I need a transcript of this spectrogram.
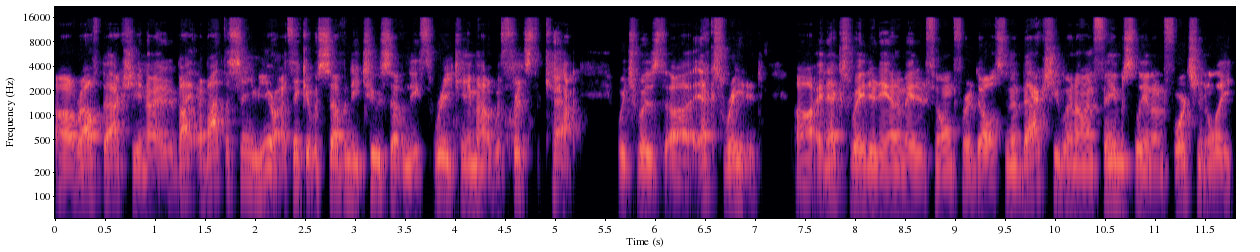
Uh, Ralph Bakshi and I, about, about the same year, I think it was 72, 73, came out with Fritz the Cat, which was uh, X rated, uh, an X rated animated film for adults. And then Bakshi went on famously and unfortunately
